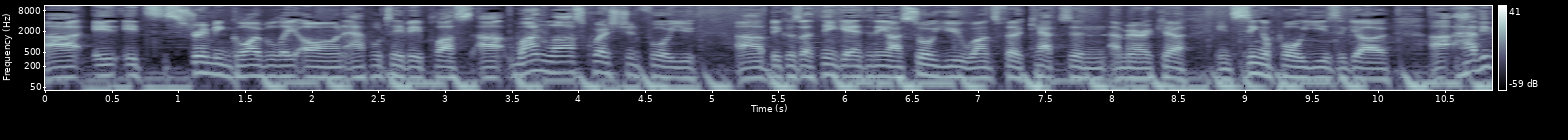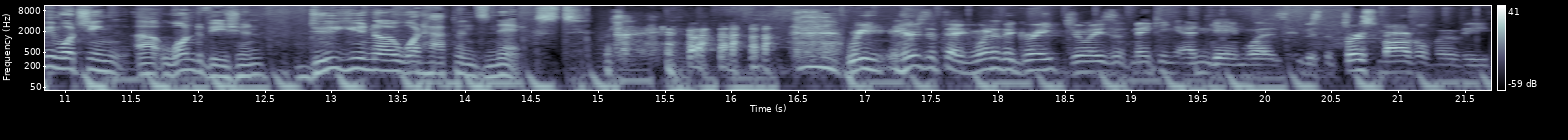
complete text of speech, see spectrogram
Uh, it, it's streaming globally on Apple TV Plus. Uh, one last question for you, uh, because I think Anthony, I saw you once for Captain America in Singapore years ago. Uh, have you been watching uh, WandaVision? Do you know what happens next? we here's the thing one of the great joys of making endgame was it was the first marvel movie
